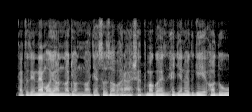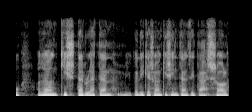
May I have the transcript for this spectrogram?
Tehát azért nem olyan nagyon nagy ez a zavarás. Hát maga ez, egy ilyen 5G adó az olyan kis területen működik, és olyan kis intenzitással,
